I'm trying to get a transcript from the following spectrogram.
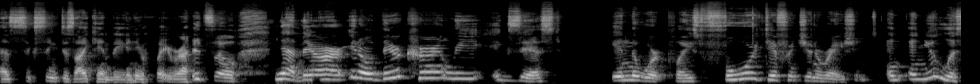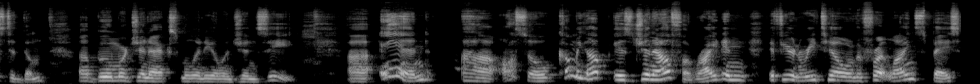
as succinct as I can be, anyway. Right? So, yeah, there are you know there currently exist in the workplace four different generations, and and you listed them: uh, Boomer, Gen X, Millennial, and Gen Z, uh, and uh, also coming up is Gen Alpha, right? And if you're in retail or the frontline space,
